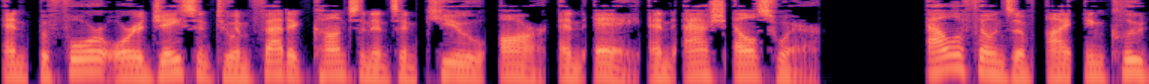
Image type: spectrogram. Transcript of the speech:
and before or adjacent to emphatic consonants and q, r, and a and ash elsewhere. Allophones of i include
